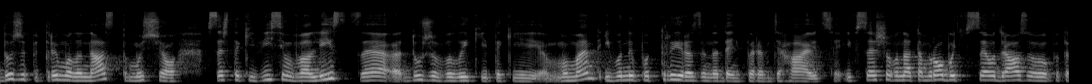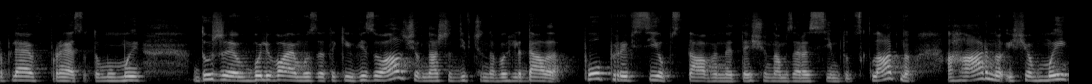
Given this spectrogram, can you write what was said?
Дуже підтримали нас, тому що все ж таки вісім валіз це дуже великий такий момент, і вони по три рази на день перевдягаються. І все, що вона там робить, все одразу потрапляє в пресу. Тому ми дуже вболіваємо за такий візуал, щоб наша дівчина виглядала попри всі обставини, те, що нам зараз всім тут складно, гарно, і щоб ми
